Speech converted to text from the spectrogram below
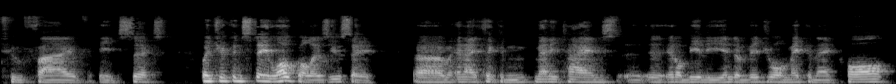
2586. But you can stay local, as you say. Uh, and I think many times uh, it'll be the individual making that call,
